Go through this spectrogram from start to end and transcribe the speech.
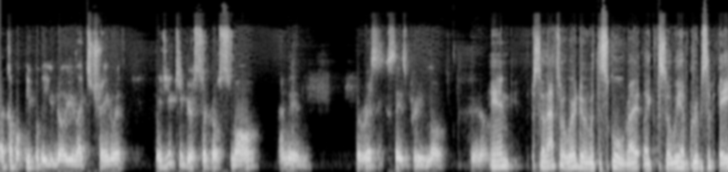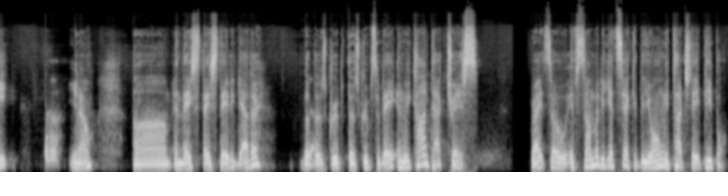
a couple people that you know you like to train with. If you keep your circle small, I mean, the risk stays pretty low. You know. and so that's what we're doing with the school, right? Like, so we have groups of 8 Uh-huh. you know, um, and they they stay together. The, Yeah. Those groups, those groups of eight, and we contact trace, right? So if somebody gets sick, you only touched eight people,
